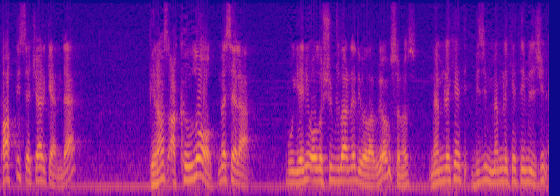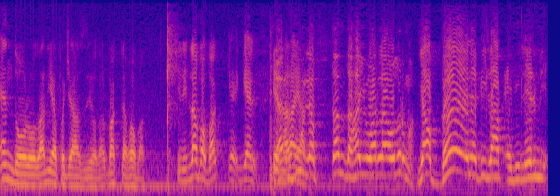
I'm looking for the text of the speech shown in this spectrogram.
parti seçerken de biraz akıllı ol. Mesela bu yeni oluşumcular ne diyorlar biliyor musunuz? Memleket bizim memleketimiz için en doğru olanı yapacağız diyorlar. Bak lafa bak. Şimdi lafa bak gel, gel Yani yap. bu laftan daha yuvarlağı olur mu? Ya böyle bir laf edilir mi?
